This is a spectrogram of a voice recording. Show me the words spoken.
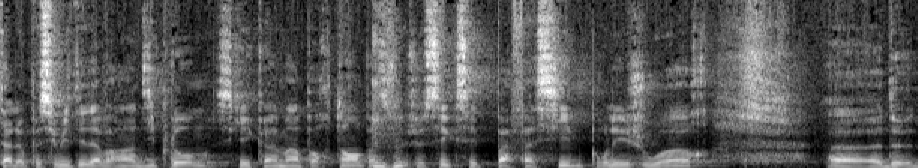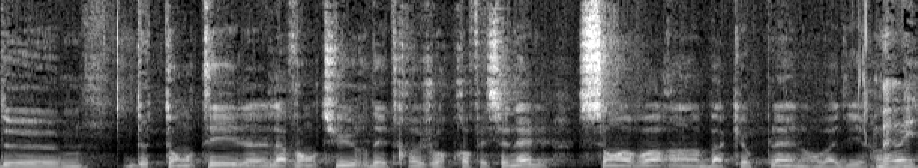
as la possibilité d'avoir un diplôme, ce qui est quand même important parce que Mhm. je sais que c'est pas facile pour les joueurs euh, de, de, de tenter l'aventure d'être joueur professionnel sans avoir un backup plan, on va dire, Bah un, oui.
